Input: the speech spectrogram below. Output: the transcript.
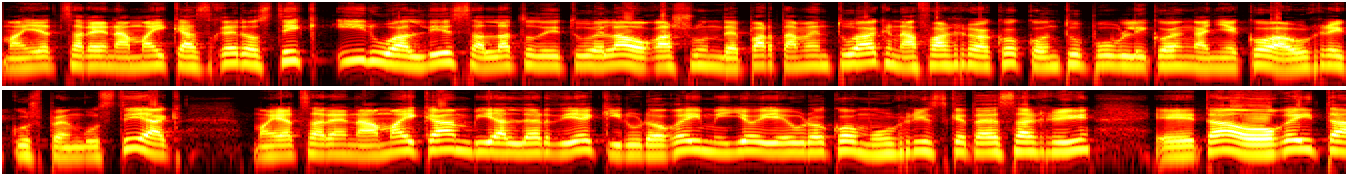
maiatzaren amaikaz geroztik hiru aldiz aldatu dituela ogasun departamentuak Nafarroako kontu publikoen gaineko aurre ikuspen guztiak. Maiatzaren amaikan bi alderdiek irurogei milioi euroko murrizketa ezarri eta hogeita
